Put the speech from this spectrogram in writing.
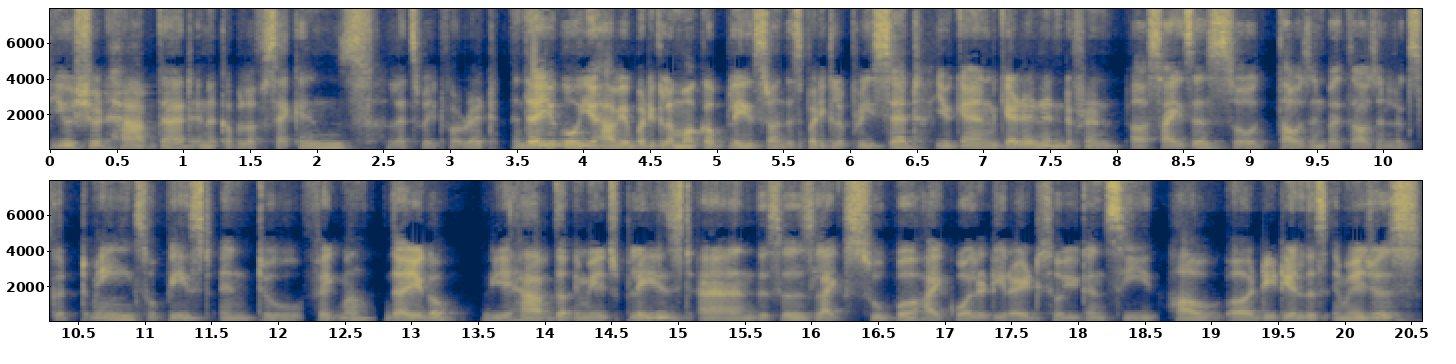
you should have that in a couple of seconds. Let's wait for it. And there you go. You have your particular mockup placed on this particular preset. You can get it in different uh, sizes. So 1000 by 1000 looks good to me. So paste into Figma. There you go we have the image placed and this is like super high quality right? So you can see how uh, detailed this image is.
